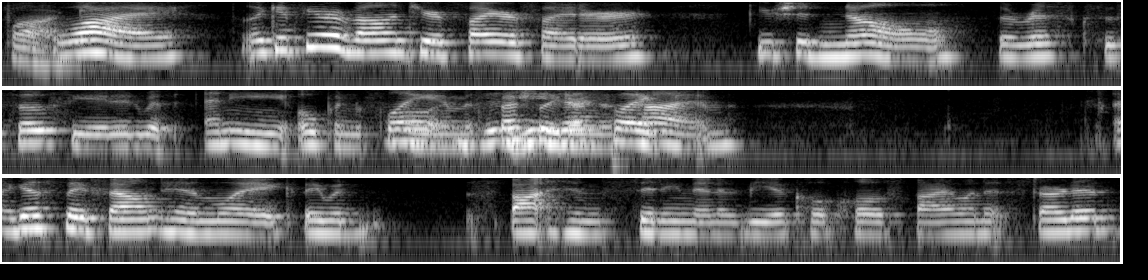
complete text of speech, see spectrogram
fuck? Why? Like, if you're a volunteer firefighter, you should know the risks associated with any open flame, did he especially during just, this like- time. I guess they found him, like, they would spot him sitting in a vehicle close by when it started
